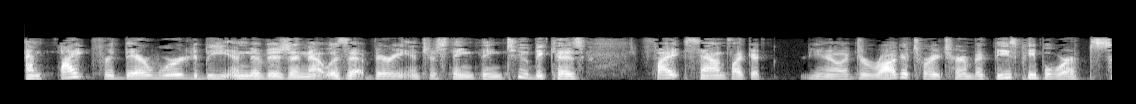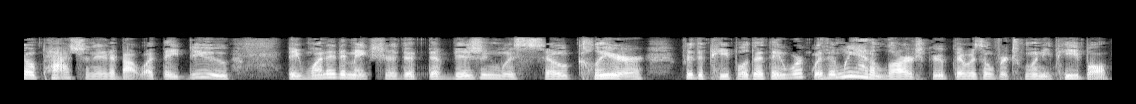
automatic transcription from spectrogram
and fight for their word to be in the vision. That was a very interesting thing too because fight sounds like a you know, a derogatory term, but these people were so passionate about what they do. They wanted to make sure that the vision was so clear for the people that they work with. And we had a large group. There was over 20 people,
